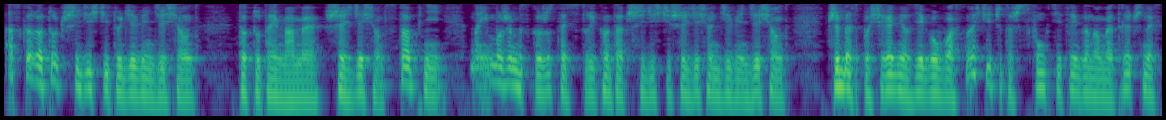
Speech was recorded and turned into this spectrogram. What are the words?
a skoro tu 30, tu 90, to tutaj mamy 60 stopni, no i możemy skorzystać z trójkąta 30, 60, 90, czy bezpośrednio z jego własności, czy też z funkcji trygonometrycznych,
